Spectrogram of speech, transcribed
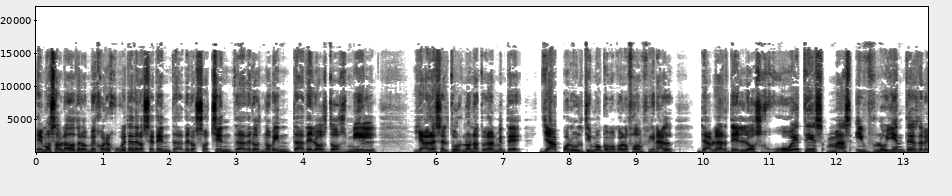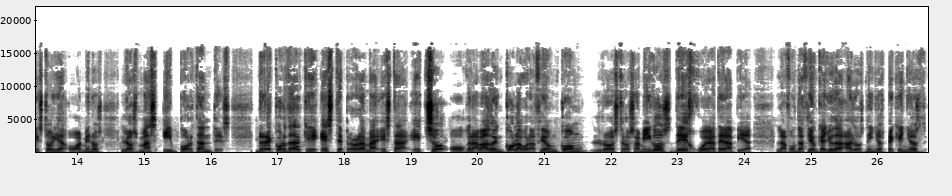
Hemos hablado de los mejores juguetes de los 70, de los 80, de los 90, de los 2000. Y ahora es el turno, naturalmente, ya por último, como colofón final, de hablar de los juguetes más influyentes de la historia, o al menos los más importantes. Recordad que este programa está hecho o grabado en colaboración con nuestros amigos de Juegaterapia, la fundación que ayuda a los niños pequeños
